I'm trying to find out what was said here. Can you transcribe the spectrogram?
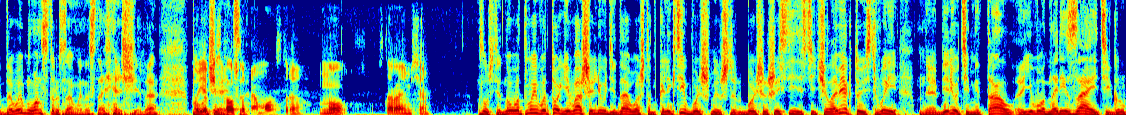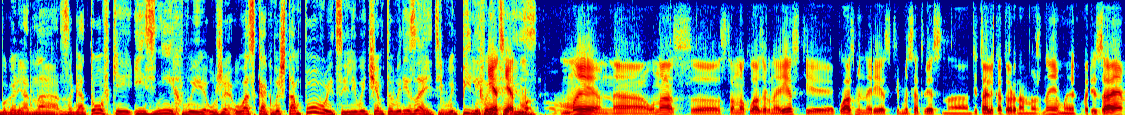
да вы монстры самые настоящие, да? Ну, я бы сказал, Получается. что прям монстры, но стараемся. Слушайте, ну вот вы в итоге, ваши люди, да, ваш там коллектив больше, больше 60 человек, то есть вы э, берете металл, его нарезаете, грубо говоря, на заготовки, из них вы уже, у вас как, вы штамповываете или вы чем-то вырезаете, выпиливаете? Нет, нет, из- мы, э, у нас э, станок лазерной резки, плазменной резки, мы, соответственно, детали, которые нам нужны, мы их вырезаем.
